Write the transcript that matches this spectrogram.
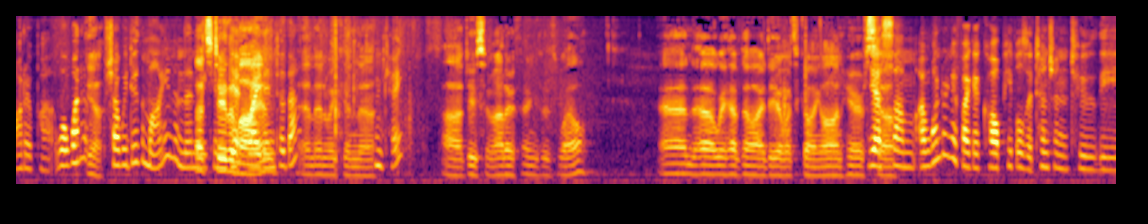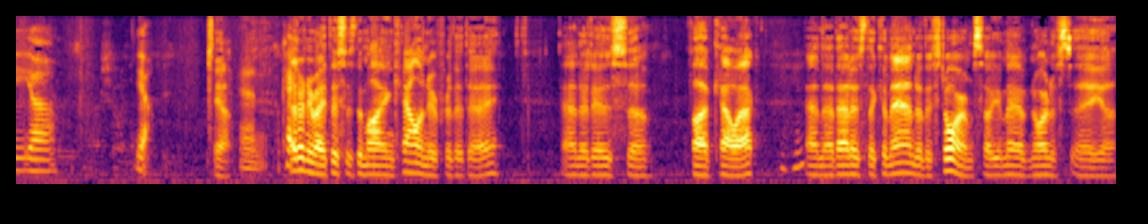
autopilot? Well, what, Yeah. shall we do the mind and then Let's we can do the get mind, right into that? and then we can uh, Okay. uh, do some other things as well. And uh, we have no idea what's going on here. Yes, so um, I'm wondering if I could call people's attention to the, uh, yeah, yeah. and, okay. At any rate, this is the Mayan calendar for the day, and it is uh, five Kawak, Mm-hmm. and uh, that is the command of the storm. So you may have noticed a uh,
